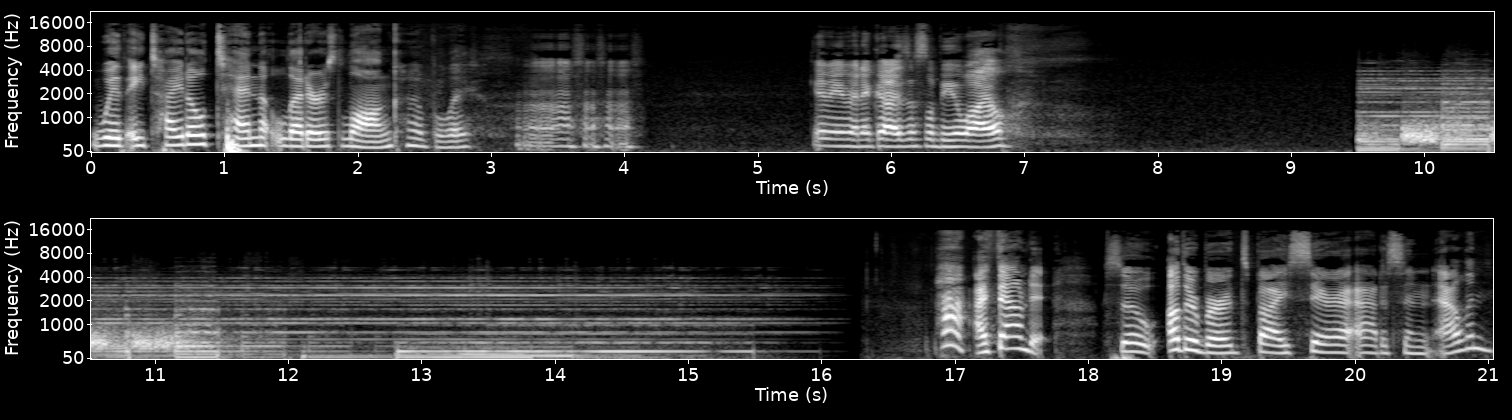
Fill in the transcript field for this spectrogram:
with a title 10 letters long? Oh boy. Give me a minute, guys. This will be a while. Ha! I found it. So, Other Birds by Sarah Addison Allen.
